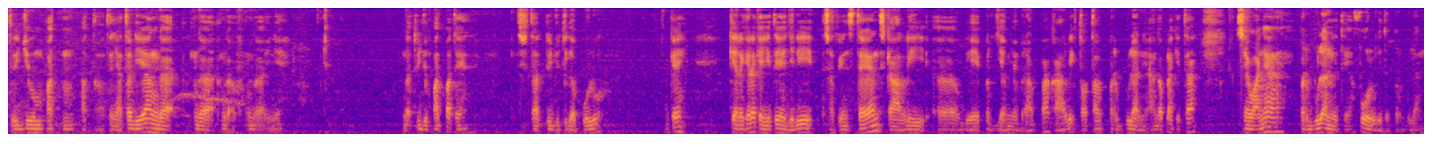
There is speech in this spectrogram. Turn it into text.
744 oh, ternyata dia nggak nggak nggak nggak ini ya. Nggak 744 ya sekitar 730 oke okay. kira-kira kayak gitu ya. Jadi satu instance kali uh, biaya per jamnya berapa kali total per bulan ya. Anggaplah kita sewanya per bulan gitu ya full gitu per bulan.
